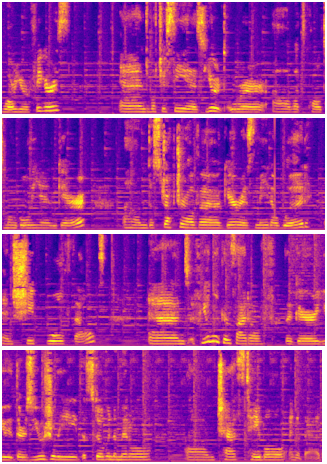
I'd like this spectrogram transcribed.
warrior figures. And what you see is yurt, or uh, what's called Mongolian ger. Um, the structure of a ger is made of wood and sheep wool felt. And if you look inside of the ger, you, there's usually the stove in the middle, um, chest, table, and a bed.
